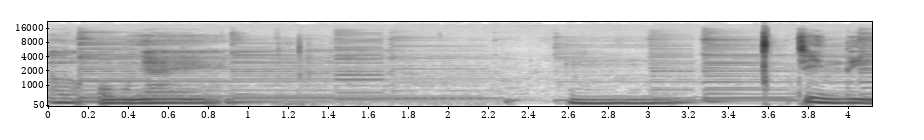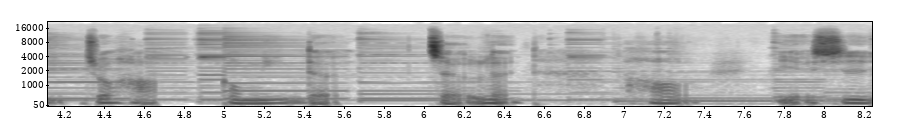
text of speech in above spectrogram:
呃，我们应该，嗯，尽力做好公民的责任，然后也是，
